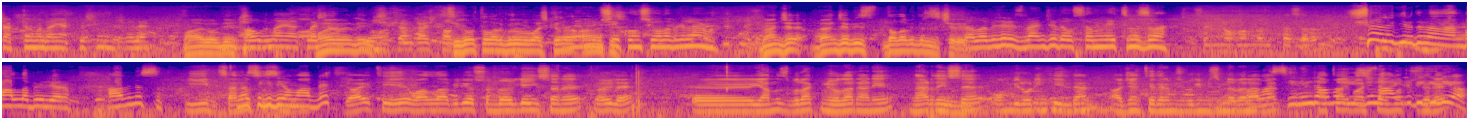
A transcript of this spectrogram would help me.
Çaktırmadan yaklaşayım şöyle. Mahir Holding. Avına Mahir yaklaşalım. Holding. Sigortalar Grubu Başkanı Önemli bir Ahmet şey konuşuyor olabilirler mi? Bence bence biz dalabiliriz içeriye. Alabiliriz. Bence de o samimiyetimiz var. Şöyle girdim hemen balla bölüyorum. Abi nasılsın? İyiyim. Sen Nasıl nasılsın? gidiyor muhabbet? Gayet iyi. Vallahi biliyorsun bölge insanı öyle. Ee, yalnız bırakmıyorlar. Hani neredeyse 11-12 ilden acentelerimiz bugün bizimle beraber. Valla senin de ama Hatay başta yüzün olmak ayrı bir üzere. gülüyor.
